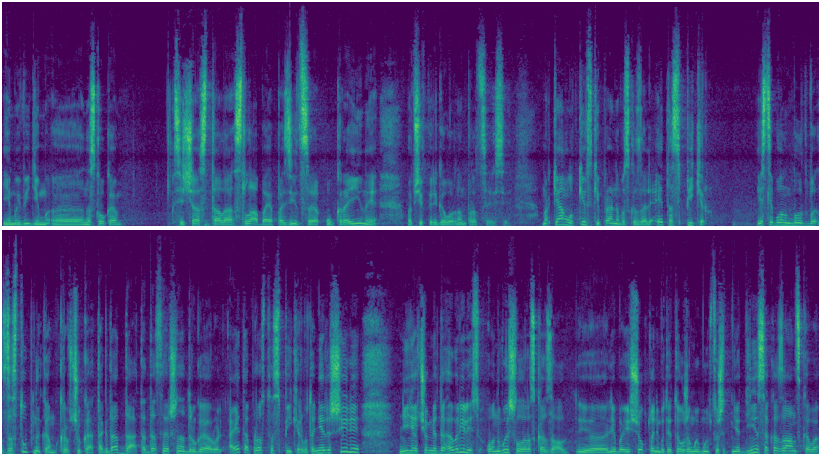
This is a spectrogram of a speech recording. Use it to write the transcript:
И мы видим, э, насколько сейчас стала слабая позиция Украины вообще в переговорном процессе. Маркиан Лубкивский, правильно вы сказали, это спикер. Если бы он был бы заступником Кравчука, тогда да, тогда совершенно другая роль. А это просто спикер. Вот они решили, ни о чем не договорились, он вышел, рассказал. Э, Либо еще кто-нибудь, это уже мы будем слышать не от Дениса Казанского,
